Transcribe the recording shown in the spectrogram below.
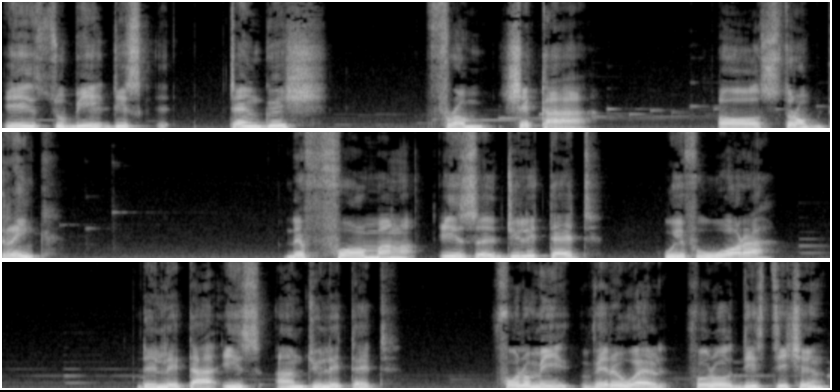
is to be distinguished from shekar or strong drink the former is diluted with water. The letter is undulated. Follow me very well. Follow this teaching.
